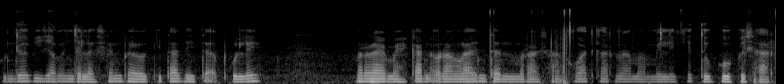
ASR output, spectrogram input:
Bunda bisa menjelaskan bahwa kita tidak boleh meremehkan orang lain dan merasa kuat karena memiliki tubuh besar.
